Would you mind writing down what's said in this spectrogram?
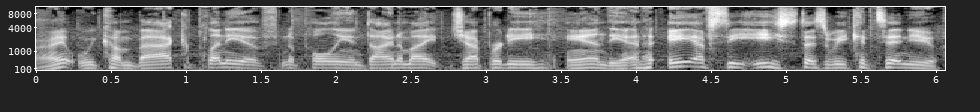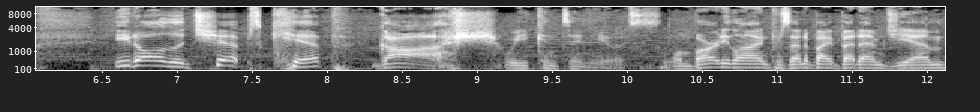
All right, we come back. Plenty of Napoleon Dynamite, Jeopardy, and the AFC East as we continue. Eat all the chips, Kip. Gosh, we continue. It's Lombardi Line presented by BetMGM.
